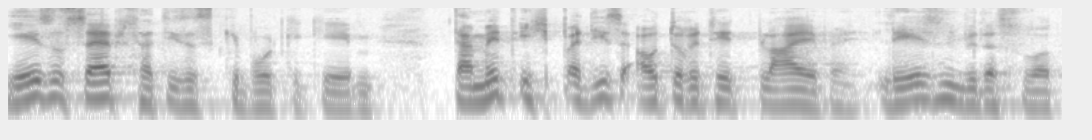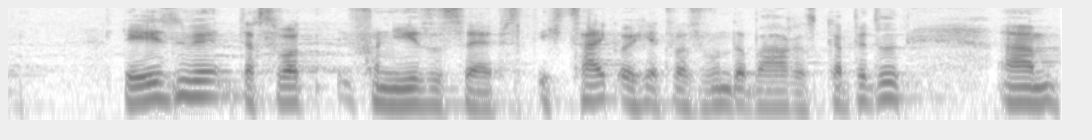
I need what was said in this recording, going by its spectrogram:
Jesus selbst hat dieses Gebot gegeben. Damit ich bei dieser Autorität bleibe, lesen wir das Wort lesen wir das Wort von Jesus selbst. Ich zeige euch etwas Wunderbares. Kapitel ähm,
